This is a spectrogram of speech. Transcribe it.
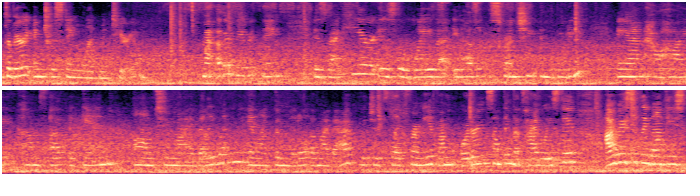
it's a very interesting like material. My other favorite thing is back here is the way that it has like the scrunchie in the booty and how high it comes up again um, to my belly button and like the middle of my back, which is like for me, if I'm ordering something that's high-waisted, I basically want these,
